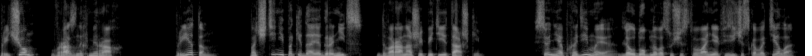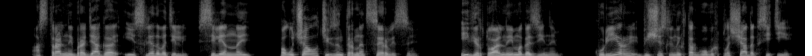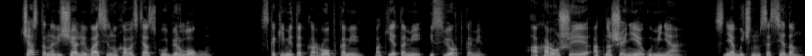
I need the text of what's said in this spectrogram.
причем в разных мирах. При этом почти не покидая границ двора нашей пятиэтажки. Все необходимое для удобного существования физического тела астральный бродяга и исследователь Вселенной получал через интернет-сервисы и виртуальные магазины. Курьеры бесчисленных торговых площадок в сети часто навещали Васину холостяцкую берлогу с какими-то коробками, пакетами и свертками. А хорошие отношения у меня с необычным соседом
